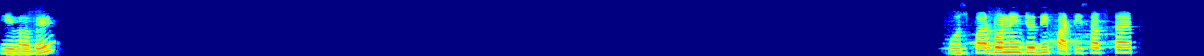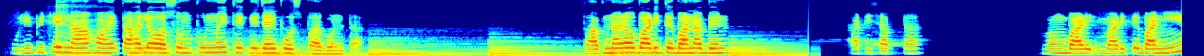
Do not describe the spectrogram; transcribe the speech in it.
এভাবে। পৌষ পার্বণে যদি পাটিসাপটা পুলি পিঠে না হয়, তাহলে অসম্পূর্ণই থেকে যায় পৌষ পার্বণটা। তো আপনারাও বাড়িতে বানাবেন। পাটিসাপটা এবং বাড়ি, বাড়িতে বানিয়ে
